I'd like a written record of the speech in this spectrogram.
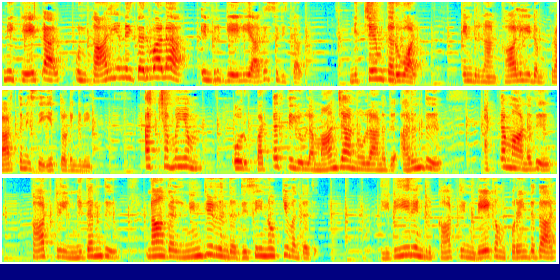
நீ கேட்டால் உன் காளியன்னை தருவாளா? என்று கேலியாக சிரித்தாள். நிச்சயம் தருவாள் என்று நான் காளியிடம் பிரார்த்தனை செய்யத் தொடங்கினேன். அச்சமயம் ஒரு பட்டத்தில் உள்ள மாஞ்சா நூலானது அருந்து பட்டமானது காற்றில் மிதந்து நாங்கள் நின்றிருந்த திசை நோக்கி வந்தது. திடீரென்று காற்றின் வேகம் குறைந்ததால்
